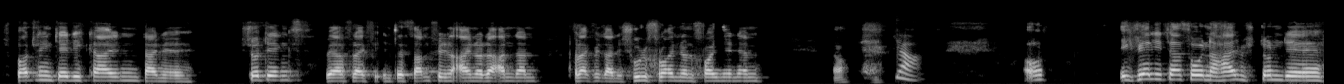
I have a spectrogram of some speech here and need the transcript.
sportlichen Tätigkeiten, deine Shootings, wäre vielleicht interessant für den einen oder anderen, vielleicht für deine Schulfreunde und Freundinnen. Ja, Ich werde dir da so in einer halben Stunde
